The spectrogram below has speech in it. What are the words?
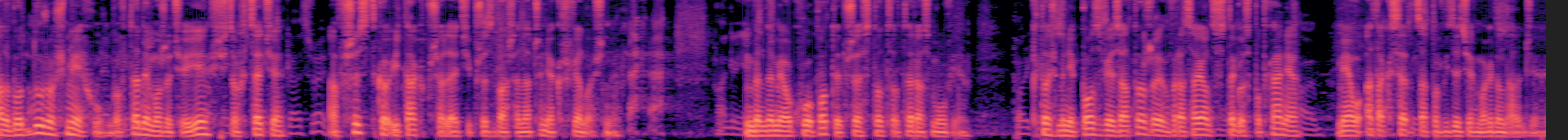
Albo dużo śmiechu, bo wtedy możecie jeść co chcecie, a wszystko i tak przeleci przez wasze naczynia krwionośne. Będę miał kłopoty przez to, co teraz mówię. Ktoś mnie pozwie za to, że wracając z tego spotkania miał atak serca po wizycie w McDonaldzie.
